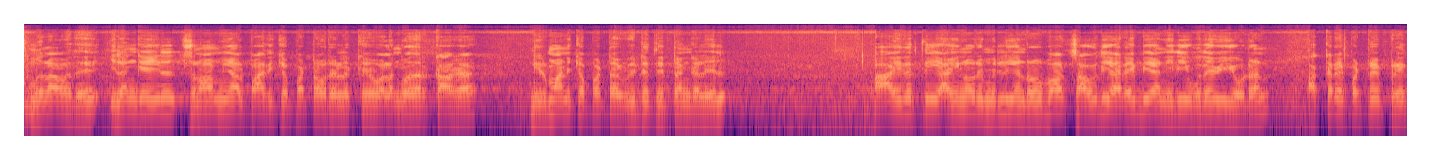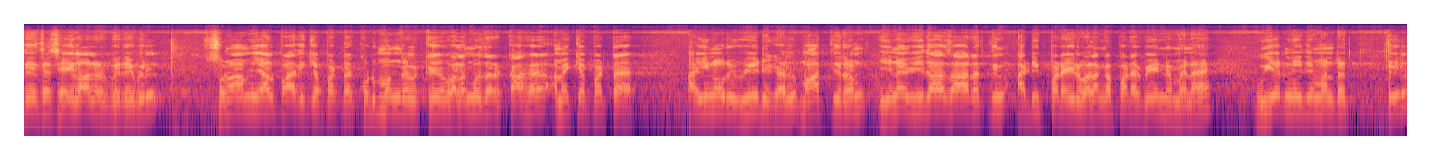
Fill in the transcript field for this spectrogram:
முதலாவது இலங்கையில் சுனாமியால் பாதிக்கப்பட்டவர்களுக்கு வழங்குவதற்காக நிர்மாணிக்கப்பட்ட வீட்டு திட்டங்களில் ஆயிரத்தி ஐநூறு மில்லியன் ரூபாய் சவுதி அரேபியா நிதி உதவியுடன் அக்கரைப்பற்று பிரதேச செயலாளர் பிரிவில் சுனாமியால் பாதிக்கப்பட்ட குடும்பங்களுக்கு வழங்குவதற்காக அமைக்கப்பட்ட ஐநூறு வீடுகள் மாத்திரம் இன வீதாசாரத்தின் அடிப்படையில் வழங்கப்பட வேண்டும் என உயர் நீதிமன்றத்தில்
